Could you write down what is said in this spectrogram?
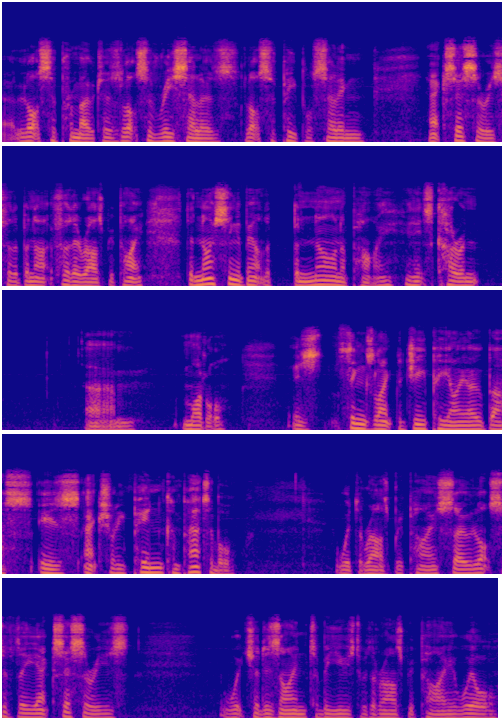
uh, lots of promoters, lots of resellers, lots of people selling accessories for the banana, for the Raspberry Pi. The nice thing about the Banana Pi in its current um, model is things like the GPIO bus is actually pin compatible with the Raspberry Pi so lots of the accessories which are designed to be used with the Raspberry Pi will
